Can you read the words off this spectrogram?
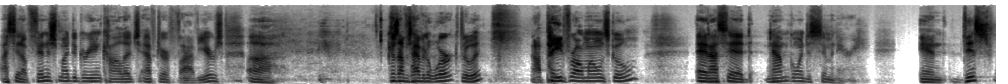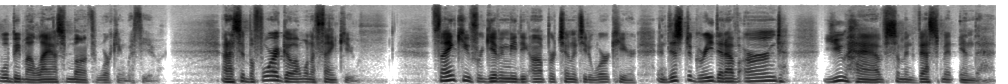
I said, I've finished my degree in college after five years because uh, I was having to work through it. I paid for all my own school. And I said, now I'm going to seminary. And this will be my last month working with you. And I said, Before I go, I want to thank you. Thank you for giving me the opportunity to work here. And this degree that I've earned, you have some investment in that.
